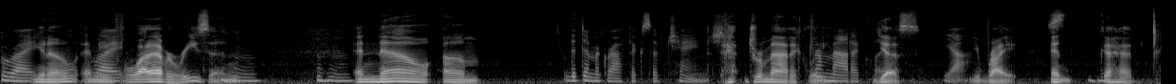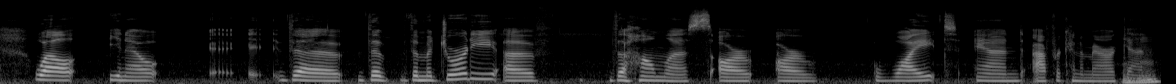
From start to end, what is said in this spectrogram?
Right. You know, I mean Right. for whatever reason. hmm hmm And now, um, The demographics have changed dramatically, dramatically. yes, Yeah. you're right. And go mhm. ahead. Well, you know, the the the majority of the homeless are are white and African American,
